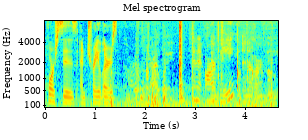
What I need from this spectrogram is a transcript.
horses and trailers. Car in the driveway. And an RV. And an RV.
